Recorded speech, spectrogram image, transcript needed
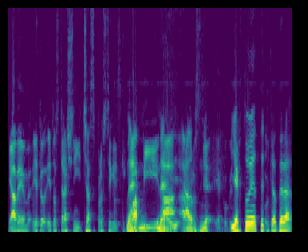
já vím, je to, je to strašný, čas prostě vždycky Ne, kvapí ne, a, ale a prostě, prostě, jakoby, jak to je teďka teda,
